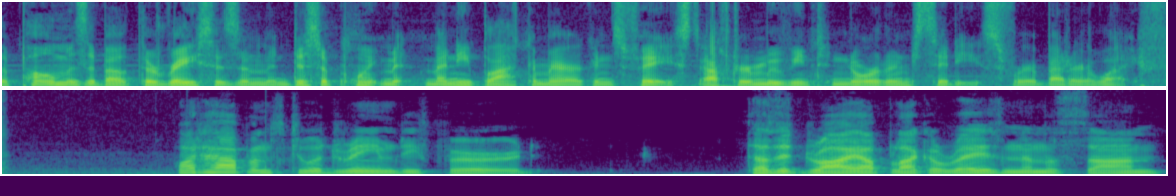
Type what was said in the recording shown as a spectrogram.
The poem is about the racism and disappointment many black Americans faced after moving to northern cities for a better life. What happens to a dream deferred? Does it dry up like a raisin in the sun,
